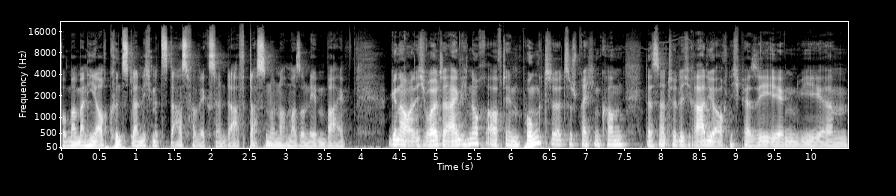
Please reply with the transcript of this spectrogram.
Wobei man hier auch Künstler nicht mit Stars verwechseln darf. Das nur noch mal so nebenbei. Genau, ich wollte eigentlich noch auf den Punkt äh, zu sprechen kommen, dass natürlich Radio auch nicht per se irgendwie ähm,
